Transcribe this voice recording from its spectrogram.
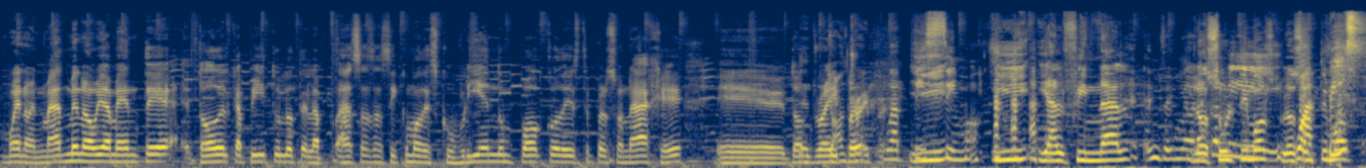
bueno, en Mad Men obviamente todo el capítulo te la pasas así como descubriendo un poco de este personaje, eh, Don Draper. Don Draper. Y, Guapísimo. y, y al final los últimos los últimos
